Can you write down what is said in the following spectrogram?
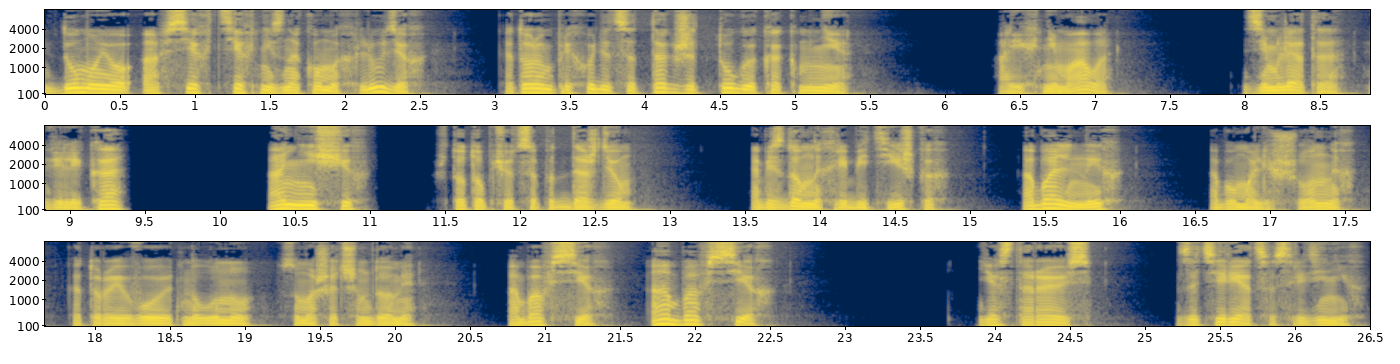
думаю о всех тех незнакомых людях, которым приходится так же туго, как мне. А их немало. Земля-то велика. О нищих, что топчутся под дождем, о бездомных ребятишках, о больных, об умалишенных, которые воют на луну в сумасшедшем доме, обо всех, обо всех. Я стараюсь затеряться среди них,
